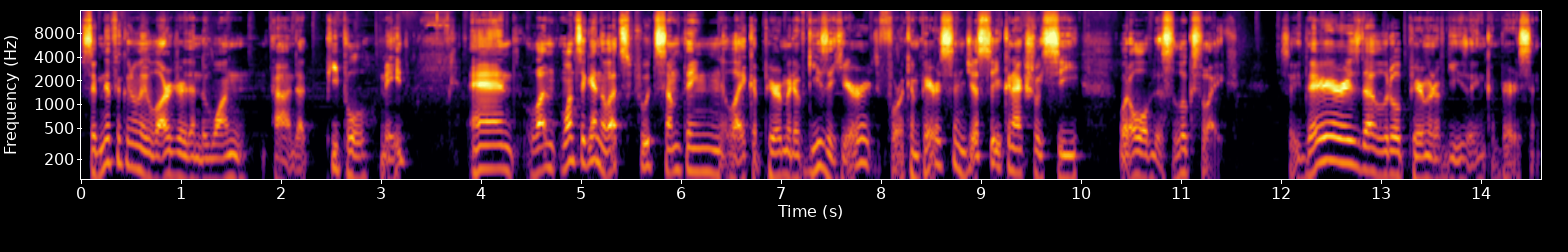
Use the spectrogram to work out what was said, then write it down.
significantly larger than the one uh, that people made. And once again, let's put something like a Pyramid of Giza here for comparison, just so you can actually see what all of this looks like. So there is that little Pyramid of Giza in comparison.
